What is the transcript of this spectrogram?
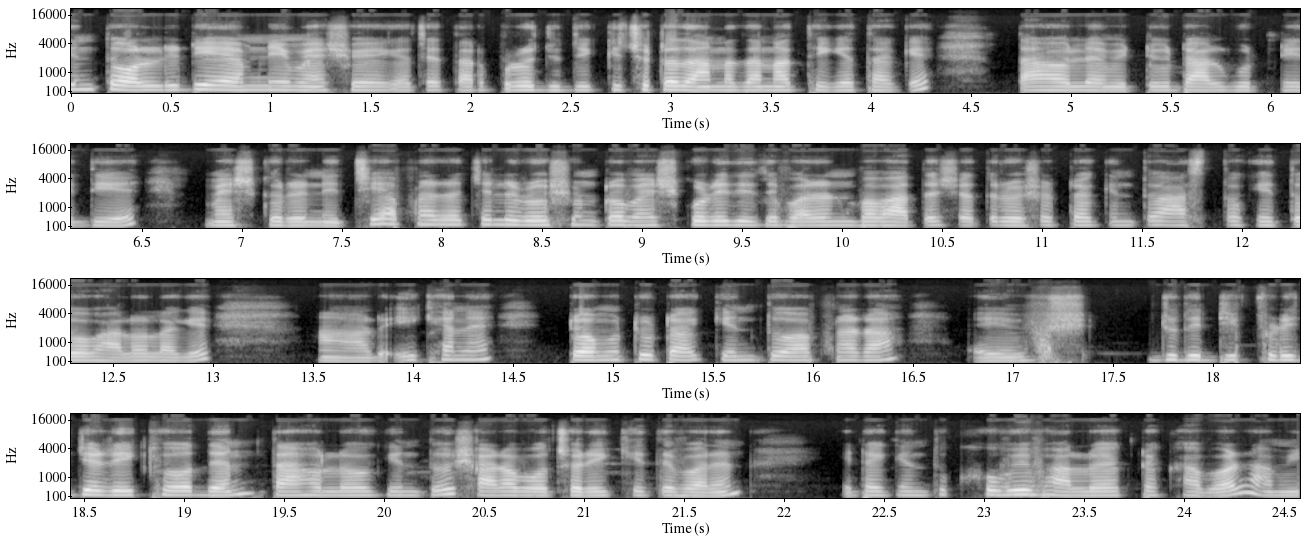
কিন্তু অলরেডি এমনি ম্যাশ হয়ে গেছে। তারপরে যদি কিছুটা দানা দানা থেকে থাকে, তাহলে আমি একটু ডাল ঘুটনি দিয়ে ম্যাশ করে নিচ্ছি। আপনারা চাইলে রসুনটাও ম্যাশ করে দিতে পারেন বা ভাতের সাথে রসুনটা কিন্তু আস্ত খেতেও ভালো লাগে। আর এখানে টমেটোটা কিন্তু আপনারা যদি ডিপ ফ্রিজে রেখেও দেন, তাহলেও কিন্তু সারা বছরই খেতে পারেন। এটা কিন্তু খুবই ভালো একটা খাবার, আমি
